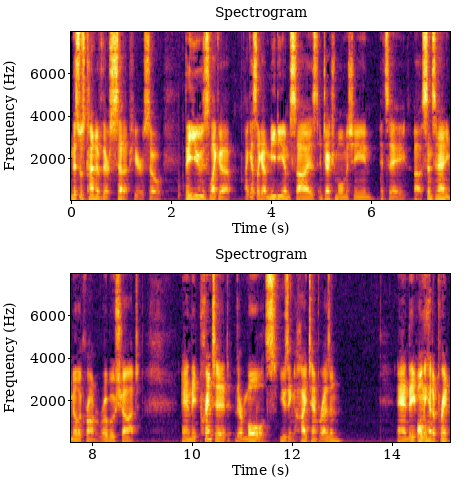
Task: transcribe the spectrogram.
And this was kind of their setup here. So they use like a, I guess like a medium-sized injection mold machine. It's a, a Cincinnati Milacron RoboShot, and they printed their molds using high temp resin. And they only had to print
